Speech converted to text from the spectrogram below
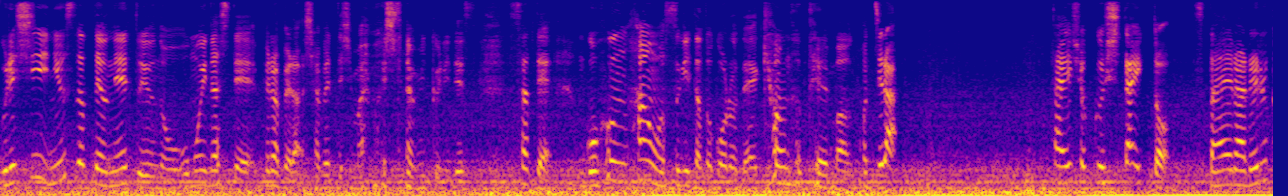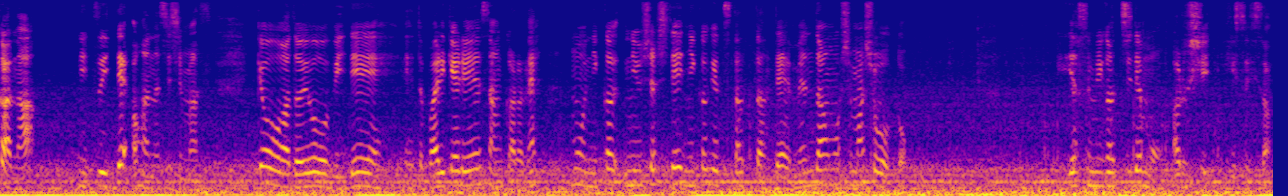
嬉しいニュースだったよねというのを思い出してペラペラ喋ってしまいました。みくりです。さて、5分半を過ぎたところで今日のテーマはこちら。退職したいと伝えられるかなについてお話しします。今日は土曜日で、え、ー、と、バリキャリ A さんからね、もうか入社して2ヶ月経ったんで、面談をしましょうと。休みがちでもあるし、翡翠さん。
